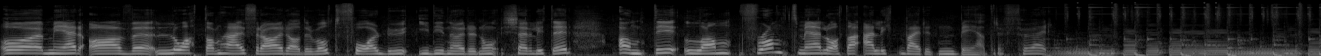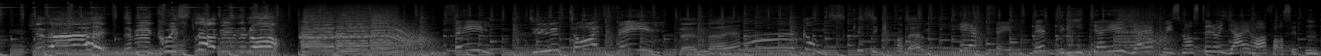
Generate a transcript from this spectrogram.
Og mer av låtene her fra Radio Volt får du i dine ører nå, kjære lytter. Anti-Lam Front med låta 'Er litt verden bedre før'. Kjell Det blir quiz til jeg begynner nå! Feil! Du tar feil! Den er jeg ganske sikker på den. Helt feil. Det driter jeg i. Jeg er quizmaster, og jeg har fasiten.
